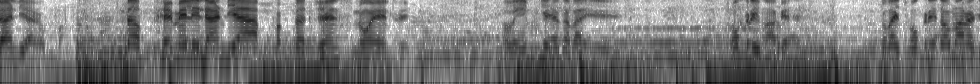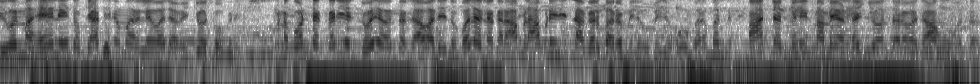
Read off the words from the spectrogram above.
દાંડિયા રમવા. તો ફેમિલી દાંડિયા, ફક્ત જેન્ટ્સ નો એન્ટ્રી હવે એમ કહે કે ભાઈ, છોકરી માગે છે. તો ભાઈ, છોકરી તો અમારા જીવનમાં હે નહીં, તો ક્યાંથી અમારે લેવા જ આવી કયો છોકરી? મને કોન્ટેક્ટ કરીએ ને જોઈએ અંદર, જવા દે તો ભલે, નકર આપણે આપણી રીતના ગરબા રમી લેવું બીજું હું બરાબર ને? પાંચ જ મિનિટમાં મેળ થઈ ગયો અંદર, હવે જાઉં અંદર.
